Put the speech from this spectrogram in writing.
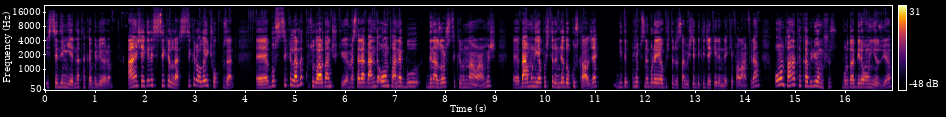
İstediğim yerine takabiliyorum. Aynı şekilde stickerlar. Sticker olayı çok güzel. Ee, bu stickerlar da kutulardan çıkıyor. Mesela bende 10 tane bu dinozor stickerından varmış. Ee, ben bunu yapıştırınca 9 kalacak. Gidip hepsini buraya yapıştırırsam işte bitecek elimdeki falan filan. 10 tane takabiliyormuşuz. Burada 1'e 10 yazıyor.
